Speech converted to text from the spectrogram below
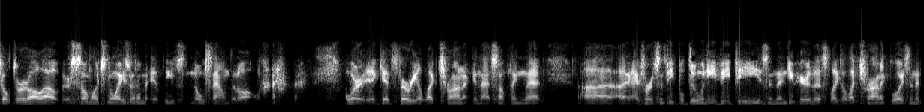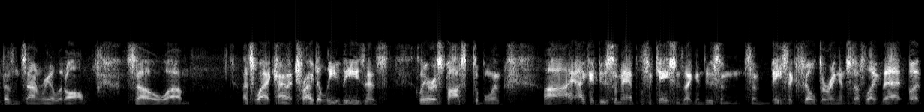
filter it all out, there's so much noise in them, it leaves no sound at all. or it gets very electronic, and that's something that uh, I, I've heard some people doing EVPs, and then you hear this like electronic voice, and it doesn't sound real at all. So um, that's why I kind of try to leave these as clear as possible. And uh, I, I could do some amplifications. I can do some some basic filtering and stuff like that. But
